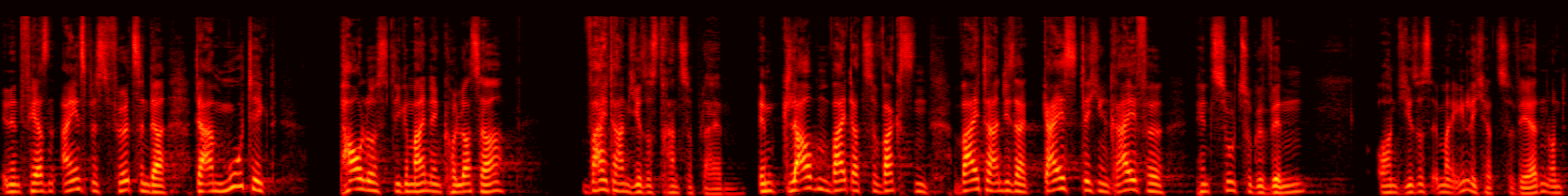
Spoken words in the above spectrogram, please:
in den Versen 1 bis 14, da, da ermutigt Paulus die Gemeinde in Kolosser, weiter an Jesus dran zu bleiben, im Glauben weiter zu wachsen, weiter an dieser geistlichen Reife hinzuzugewinnen und Jesus immer ähnlicher zu werden. Und,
